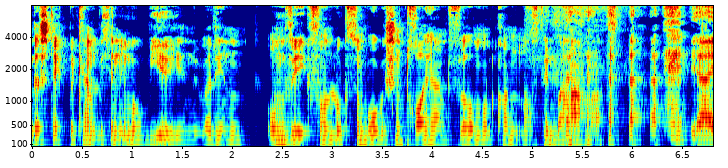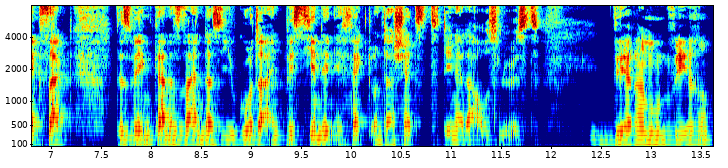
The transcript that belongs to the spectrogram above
Das steckt bekanntlich in Immobilien über den Umweg von luxemburgischen Treuhandfirmen und Konten auf den Bahamas. ja, exakt. Deswegen kann es sein, dass Jugurtha ein bisschen den Effekt unterschätzt, den er da auslöst. Der da nun wäre?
